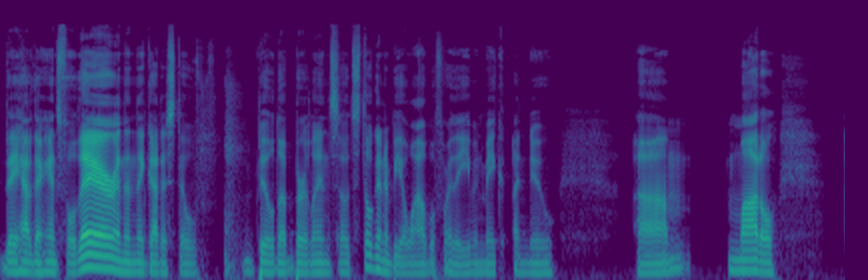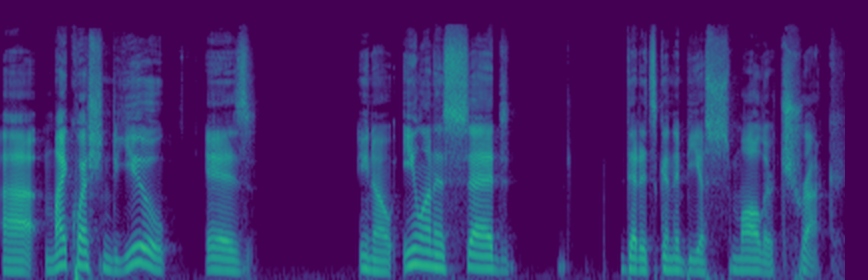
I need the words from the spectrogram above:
they have their hands full there, and then they got to still build up Berlin. So it's still going to be a while before they even make a new um, model. Uh, my question to you is, you know, Elon has said that it's going to be a smaller truck.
